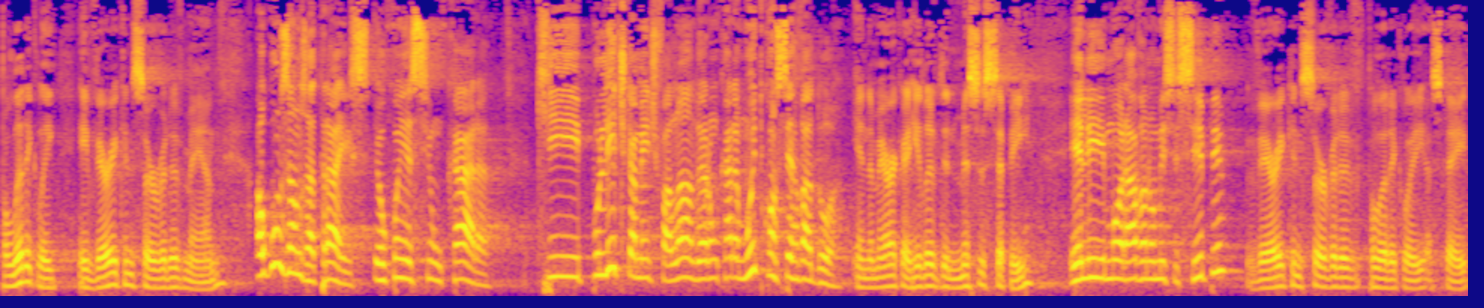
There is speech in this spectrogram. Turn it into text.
politically a very conservative man, Alguns anos atrás, eu conheci um cara que politicamente falando era um cara muito conservador. In America, he lived in Mississippi, Ele morava no Mississippi, very conservative politically a state,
